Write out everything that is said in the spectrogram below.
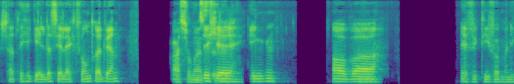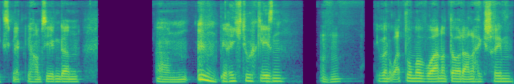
staatliche Gelder sehr leicht veruntreut werden. Ach so, meinst solche Gegenden. Aber mhm. effektiv hat man nichts gemerkt. Wir haben sie irgendwann ähm, Bericht durchgelesen mhm. über einen Ort, wo wir waren und da hat einer geschrieben,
